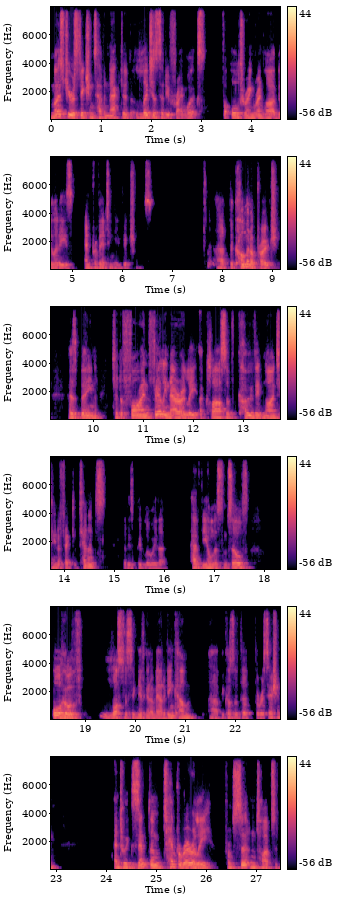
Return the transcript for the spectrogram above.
most jurisdictions have enacted legislative frameworks for altering rent liabilities and preventing evictions uh, the common approach has been to define fairly narrowly a class of COVID-19 affected tenants, that is people who either have the illness themselves or who have lost a significant amount of income uh, because of the, the recession, and to exempt them temporarily from certain types of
